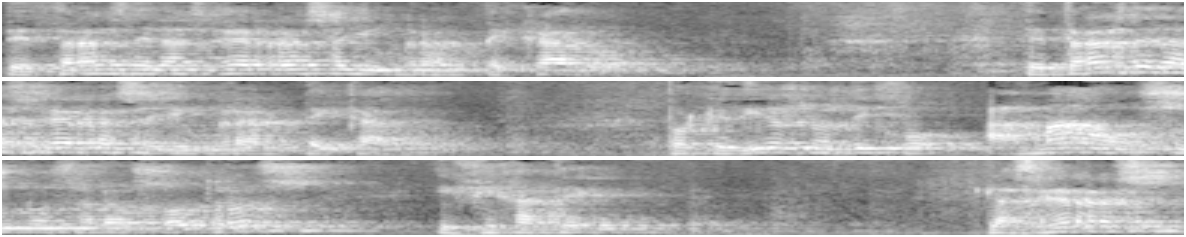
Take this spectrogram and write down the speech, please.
detrás de las guerras hay un gran pecado. Detrás de las guerras hay un gran pecado. Porque Dios nos dijo, amaos unos a los otros, y fíjate, las guerras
